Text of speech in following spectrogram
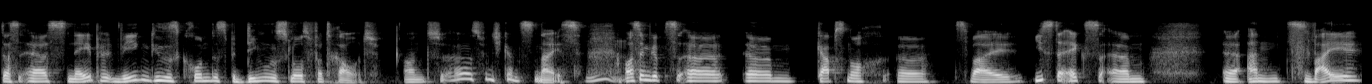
dass er Snape wegen dieses Grundes bedingungslos vertraut. Und äh, das finde ich ganz nice. Mhm. Außerdem gibt's, äh, ähm, gab es noch äh, zwei Easter Eggs. Ähm, äh, an zwei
